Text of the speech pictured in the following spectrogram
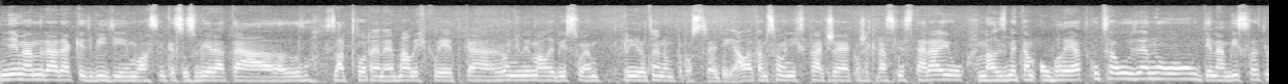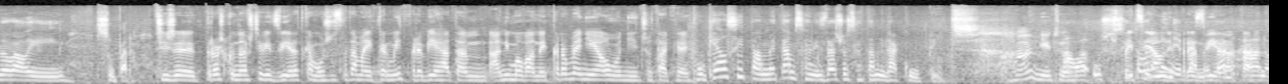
nemám rada, keď vidím vlastne, keď sú zvieratá zatvorené v malých klietkách. Oni by mali byť v svojom prírodzenom prostredí, ale tam sa o nich fakt, že akože krásne starajú. Mali sme tam obhliadku celú denu, kde nám vysvetľovali super. Čiže trošku navštíviť zvieratka, môžu sa tam aj krmiť, prebieha tam animované krmenie alebo niečo také? Pokiaľ si pamätám, sa mi zdá, že sa tam dá kúpiť. Aha, niečo Ale už špeciálne pre zvieratá. Áno.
